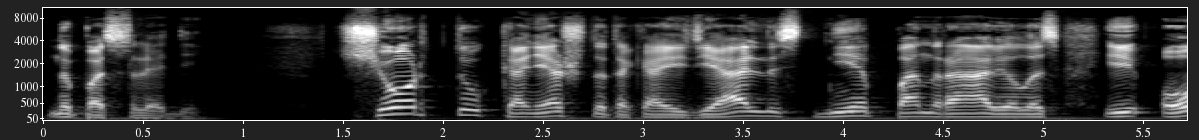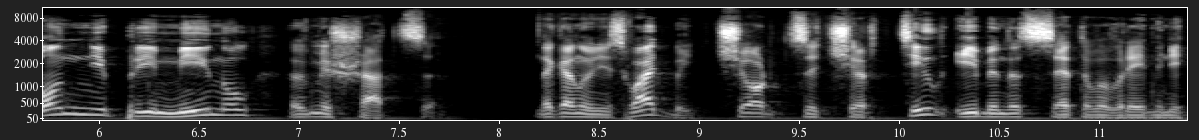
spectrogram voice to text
на последней. Черту, конечно, такая идеальность не понравилась, и он не приминул вмешаться. Накануне свадьбы черт зачертил именно с этого времени.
